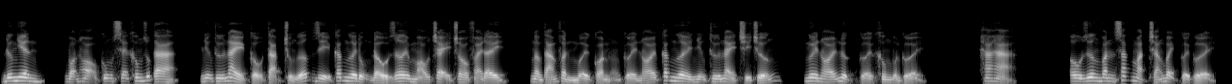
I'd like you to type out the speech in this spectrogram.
Đương nhiên, bọn họ cũng sẽ không giúp ta, những thứ này cậu tạp chủng ước gì các ngươi đụng đầu rơi máu chảy cho phải đây. Ngầm tám phần mười còn cười nói, các ngươi những thứ này trí trướng ngươi nói nực cười không buồn cười. Ha ha. Âu dương văn sắc mặt trắng bệnh cười cười.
